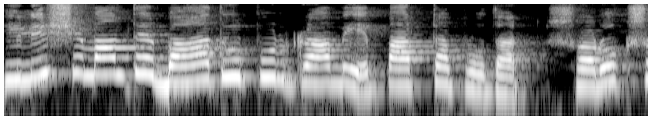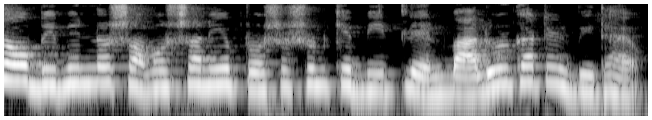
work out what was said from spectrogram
হিলি সীমান্তের বাহাদুরপুর গ্রামে পাট্টা প্রদান সড়ক সহ বিভিন্ন সমস্যা নিয়ে প্রশাসনকে বিতলেন বালুরঘাটের বিধায়ক।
